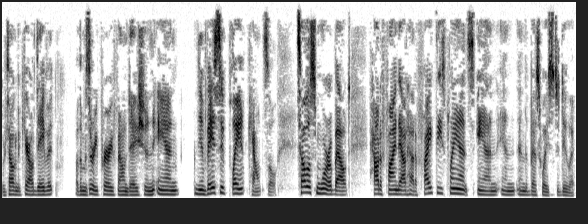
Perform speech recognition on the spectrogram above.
We're talking to Carol Davit of the Missouri Prairie Foundation and the Invasive Plant Council. Tell us more about how to find out how to fight these plants and and, and the best ways to do it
